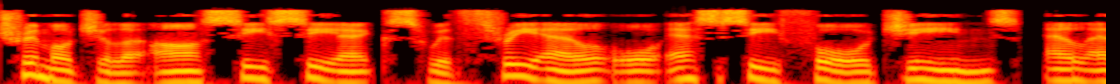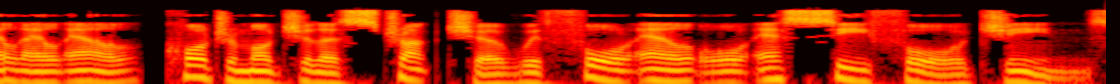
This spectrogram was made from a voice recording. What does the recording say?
trimodular RCCX with three L or SC4 genes, Quadrimodular structure with four L or SC4 genes.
